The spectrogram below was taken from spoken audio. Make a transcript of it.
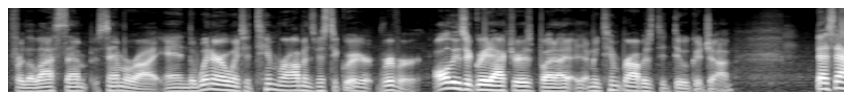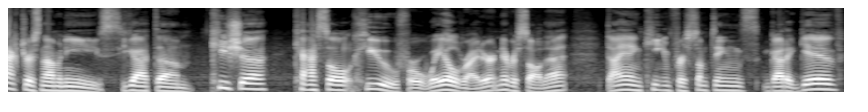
for The Last Sam- Samurai. And the winner went to Tim Robbins, Mystic River. All these are great actors, but I, I mean, Tim Robbins did do a good job. Best Actress nominees. You got um, Keisha Castle Hugh for Whale Rider. Never saw that. Diane Keaton for Something's Gotta Give.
